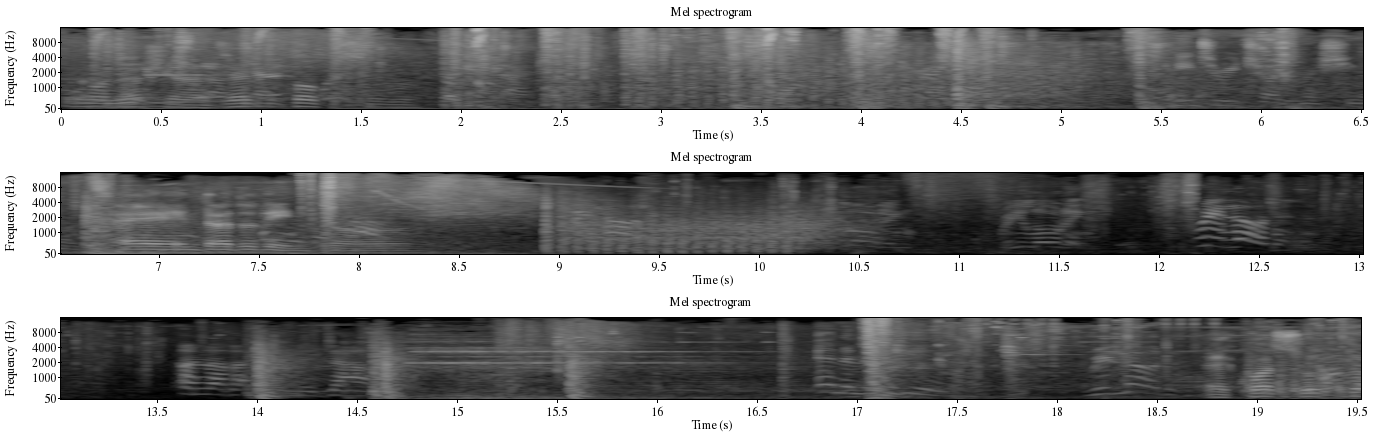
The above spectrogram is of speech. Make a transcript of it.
Uno lì. C'è la Z-box. È entrato dentro. Qua sotto.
